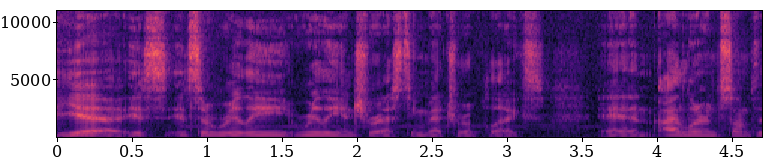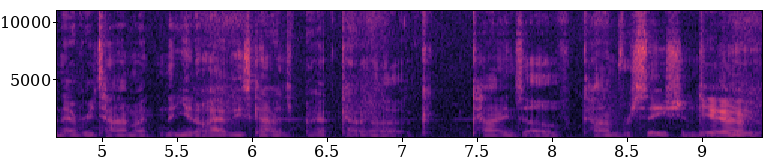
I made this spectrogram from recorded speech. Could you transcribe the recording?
yeah, it's it's a really really interesting metroplex, and I learn something every time I you know have these kinds uh, kinds of conversations Yeah. with you.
